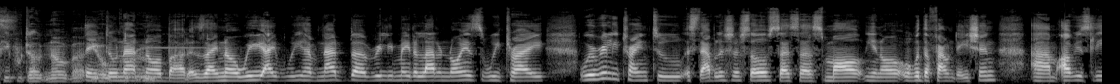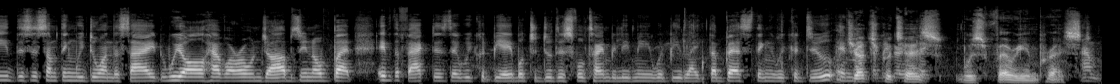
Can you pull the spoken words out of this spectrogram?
People don't know about they do not know about us. I know we I, we have not uh, really made a lot of noise. We try. We're really trying to establish ourselves as a small, you know, with the foundation. Um, obviously, this is something we do on the side. We all have our own jobs, you know. But if the fact is that we could be able to do this full time, believe me, it would be like the best thing we could do. And Judge I'd be very Cortez was very impressed. um,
